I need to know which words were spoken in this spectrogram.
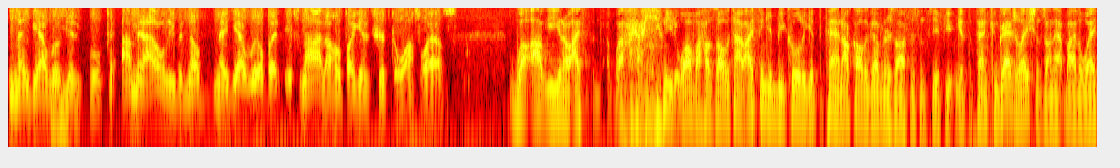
maybe I will get a cool. pen. I mean, I don't even know. Maybe I will, but if not, I hope I get a trip to Waffle House. Well, I'll, you know, I well, you need at Waffle House all the time. I think it'd be cool to get the pen. I'll call the governor's office and see if you can get the pen. Congratulations on that, by the way.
